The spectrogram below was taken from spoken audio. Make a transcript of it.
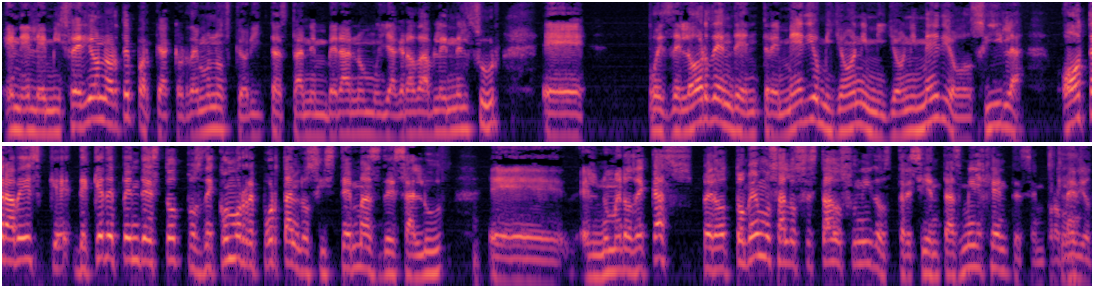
en el hemisferio norte, porque acordémonos que ahorita están en verano muy agradable en el sur, eh, pues del orden de entre medio millón y millón y medio, oscila. Otra vez, que, ¿de qué depende esto? Pues de cómo reportan los sistemas de salud eh, el número de casos. Pero tomemos a los Estados Unidos, 300 mil gentes en promedio.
